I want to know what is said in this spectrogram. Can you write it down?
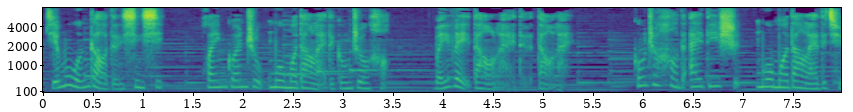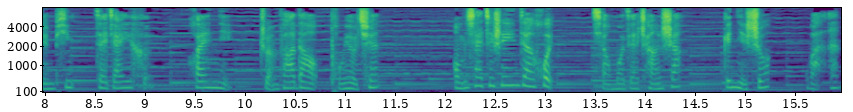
节目文稿等信息。欢迎关注“默默到来”的公众号，“娓娓道来的到来”。公众号的 ID 是“默默到来”的全拼再加一横。欢迎你转发到朋友圈。我们下期声音再会。小莫在长沙，跟你说晚安。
